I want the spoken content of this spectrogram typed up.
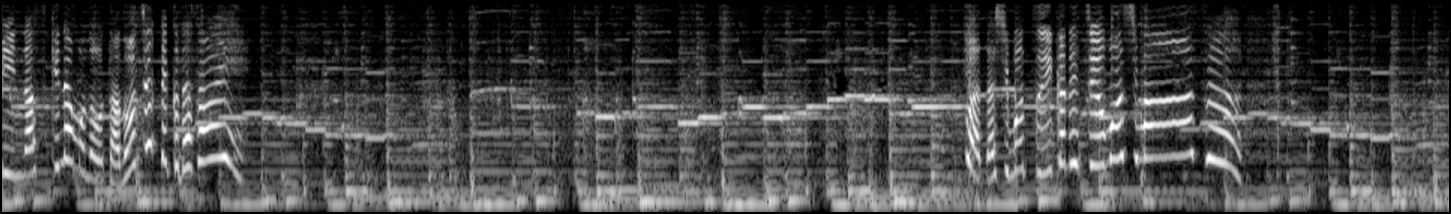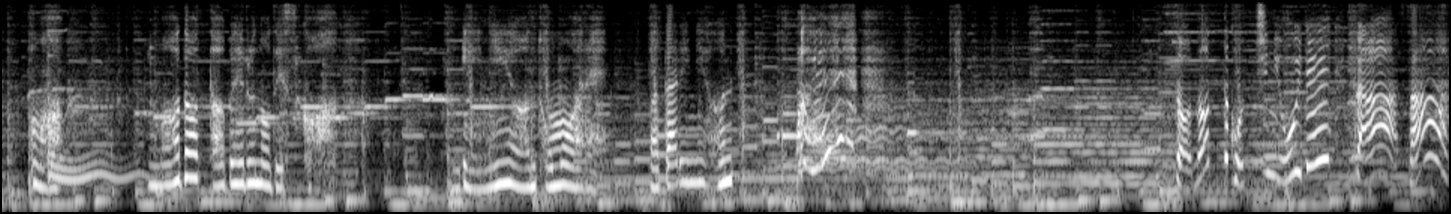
みんな好きなものを頼んじゃってください。私も追加で注文します。ままだ食べるのですか？胃にあんともあれ渡りに踏んそのこっちにおいで。さあさあ。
